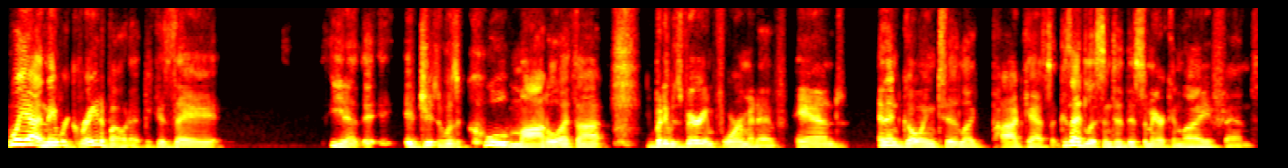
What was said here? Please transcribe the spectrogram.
well yeah and they were great about it because they you know it, it just was a cool model i thought but it was very informative. And and then going to like podcasts because i'd listened to this american life and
